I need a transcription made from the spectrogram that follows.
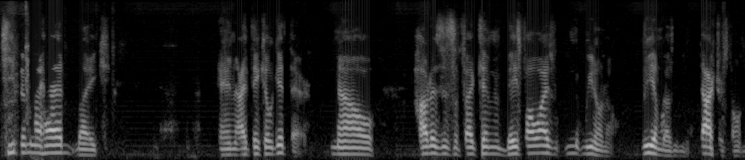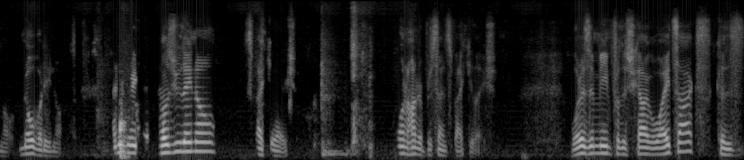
keep in my head, like, and I think he'll get there. Now, how does this affect him baseball wise? We don't know. Liam doesn't know. Doctors don't know. Nobody knows. Anybody that tells you they know, speculation. 100% speculation. What does it mean for the Chicago White Sox? Because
